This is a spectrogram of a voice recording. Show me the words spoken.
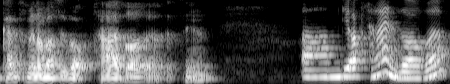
Kannst du mir noch was über Oxalsäure erzählen? Ähm, die Oxalsäure,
